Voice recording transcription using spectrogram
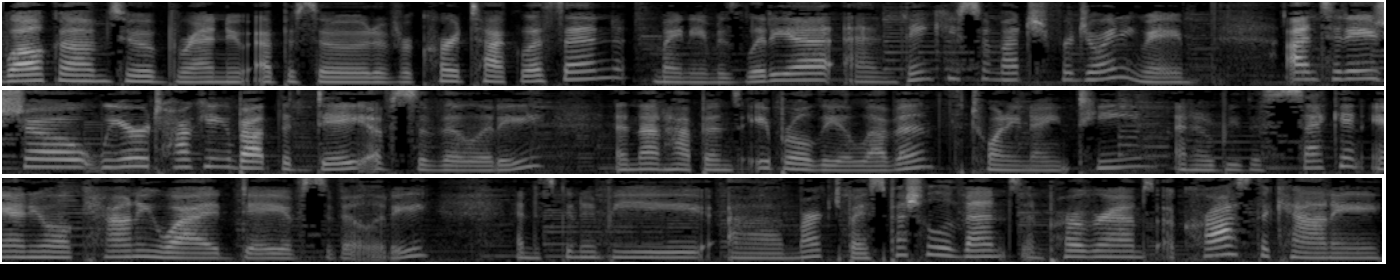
welcome to a brand new episode of Record Talk Listen. My name is Lydia, and thank you so much for joining me. On today's show, we are talking about the Day of Civility, and that happens April the 11th, 2019, and it'll be the second annual countywide Day of Civility, and it's going to be uh, marked by special events and programs across the county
